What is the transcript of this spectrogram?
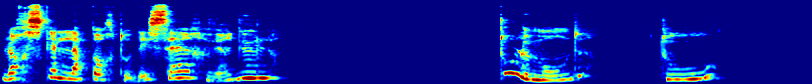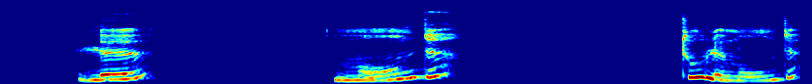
Lorsqu'elle la porte au dessert, virgule, tout le monde, tout le monde, tout le monde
